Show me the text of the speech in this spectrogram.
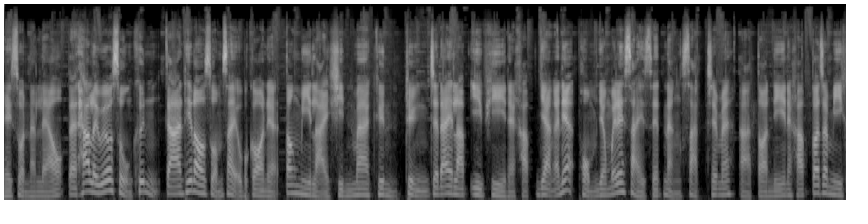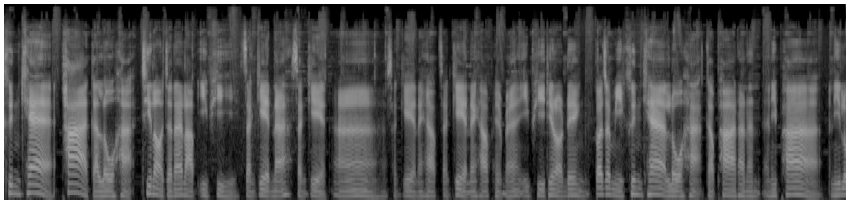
ในส่วนนั้นแล้ว แต่ถ้าเลเวลสูงขึ้น การที่เราสวมใส่อุปกรณ์เนี่ยต้องมีหลายชิ้นมากขึ้น ถึงจะได้รับ EP นะครับ อย่างอันเนี้ยผมยังไม่ได้ใส่เซตหนังสัตว์ใช่ไหมอ่าตอนนี้นะครับก็จะมีขึ้นแค่ผ้ากับโลหะที่เราจะได้รับ EP สังเกตนะ สังเกตอ่าสังเกตนะครับ สังเกตนะครับเห็นไหม EP ที่เราเด้งก็จะมีขึ้นแค่โลหะกับผ้าเท่านั้น อันนี้ผ้า อันนี้โล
